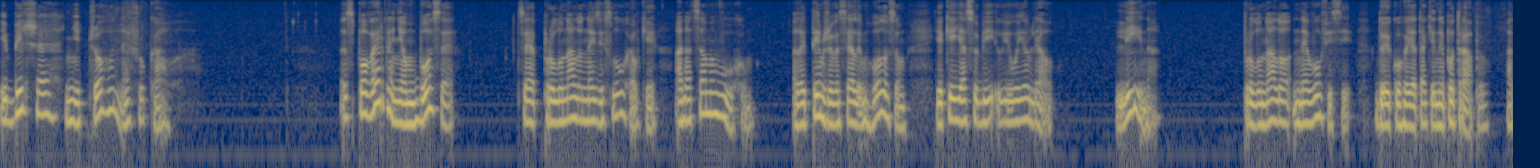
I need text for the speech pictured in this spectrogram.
і більше нічого не шукав. З поверненням босе це пролунало не зі слухавки, а над самим вухом, але тим же веселим голосом, який я собі і уявляв. Ліна пролунало не в офісі, до якого я так і не потрапив, а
